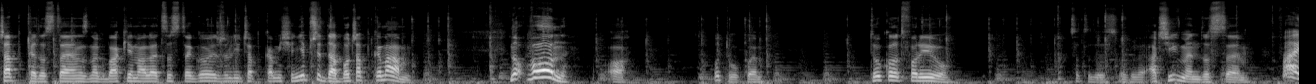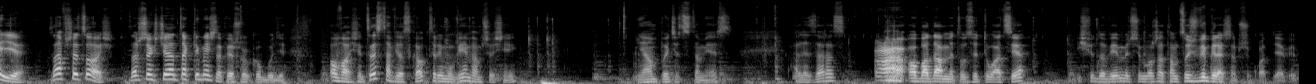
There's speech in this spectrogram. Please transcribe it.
Czapkę dostałem z knockbackiem, ale co z tego, jeżeli czapka mi się nie przyda, bo czapkę mam. No, won! O. Utłukłem. Too cold for you. Co to jest w ogóle? Achievement dostałem. Fajnie, zawsze coś. Zawsze chciałem takie mieć na pierwszą kobudzie. O właśnie, to jest ta wioska, o której mówiłem wam wcześniej. Nie mam pojęcia co tam jest, ale zaraz obadamy tą sytuację i się dowiemy, czy można tam coś wygrać na przykład, nie wiem.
